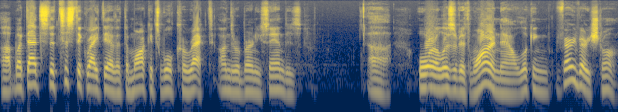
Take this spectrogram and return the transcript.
Uh, but that statistic right there that the markets will correct under a Bernie Sanders uh, or Elizabeth Warren now looking very very strong.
